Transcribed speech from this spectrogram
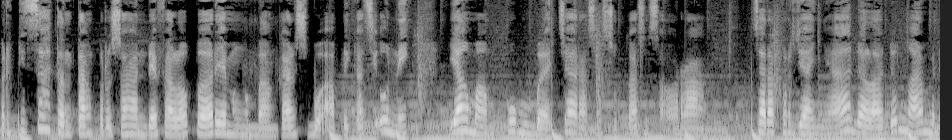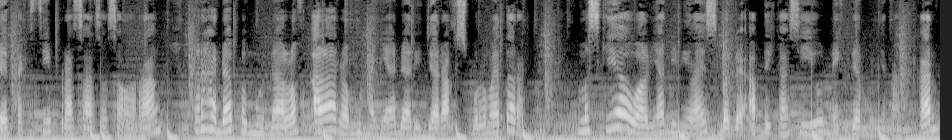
Berkisah tentang perusahaan developer yang mengembangkan sebuah aplikasi unik yang mampu membaca rasa suka seseorang. Cara kerjanya adalah dengan mendeteksi perasaan seseorang terhadap pengguna Love Alarm hanya dari jarak 10 meter. Meski awalnya dinilai sebagai aplikasi unik dan menyenangkan,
